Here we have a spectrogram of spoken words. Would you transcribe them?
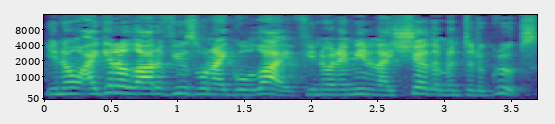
You know, I get a lot of views when I go live, you know what I mean? And I share them into the groups.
